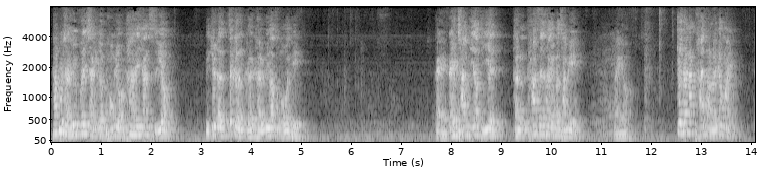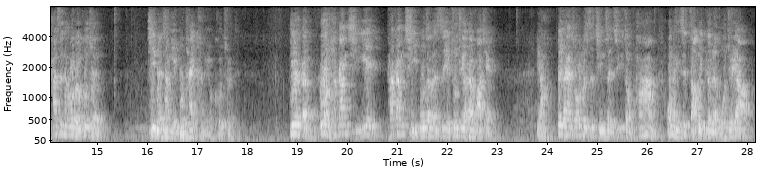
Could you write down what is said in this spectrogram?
他不小心分享一个朋友，他很想使用，你觉得这个人可可能遇到什么问题？对，哎，产品要体验，可能他身上有没有产品？没有。就算他谈好了要买，他身上会不会有库存？基本上也不太可能有库存。第二个，如果他刚起业，他刚起步这份事业，出去要不要花钱？要。对他来说，会不会是形成是一种哈？我每次找一个人，我就要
